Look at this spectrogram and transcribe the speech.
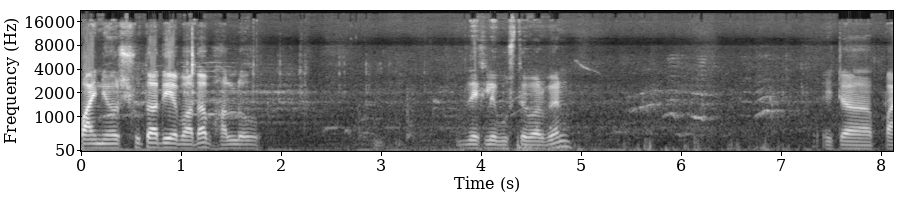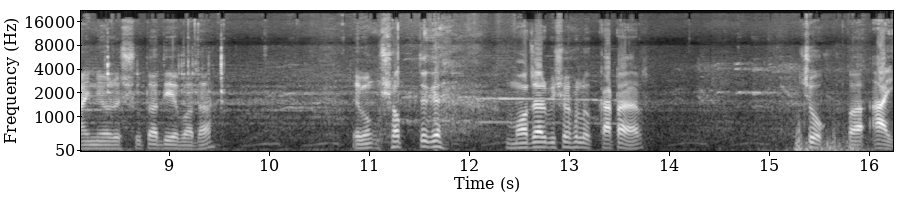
পাইনিয়র সুতা দিয়ে বাঁধা, ভালো দেখলে বুঝতে পারবেন। এটা পাইনিয়রের সুতা দিয়ে বাঁধা। এবং সব থেকে মজার বিষয় হলো কাটার চোখ বা আই।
